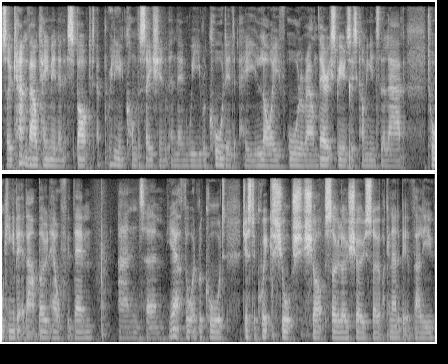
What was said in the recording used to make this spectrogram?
So, Cat and Val came in and it sparked a brilliant conversation, and then we recorded a live all around their experiences coming into the lab, talking a bit about bone health with them. And um, yeah, I thought I'd record just a quick, short, sharp solo show so I can add a bit of value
